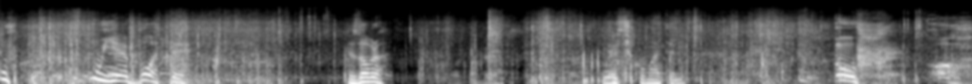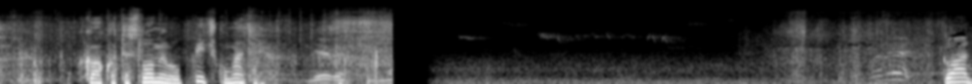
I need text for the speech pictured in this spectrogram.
Uff. Uje bote! Jest dobro? Pičku materinu. Uf. Kako te slomilo u pičku materinu. Go on.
